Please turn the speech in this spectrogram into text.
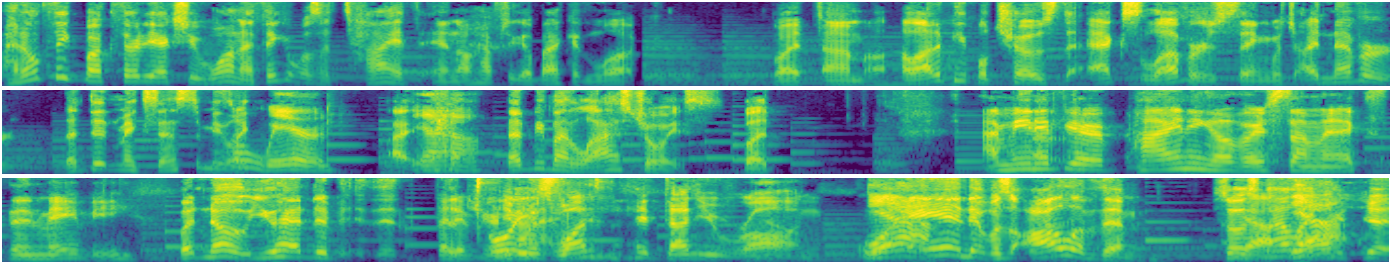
i don't think buck 30 actually won. I think it was a tie at the end. I'll have to go back and look. But um, a- a lot of people chose the ex lovers thing which i never that didn't make sense to me So like weird. I, Yeah. that'd be my last choice. But I mean, if you're pining over some ex, then maybe. but no, you had to. But the if you're It was ones that had done you wrong. well, Yeah. and it was all of them. So it's Yeah. not Yeah. like you're,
